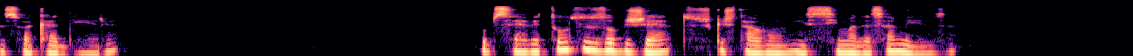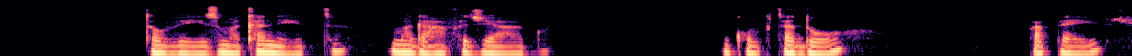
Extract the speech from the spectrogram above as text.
a sua cadeira. Observe todos os objetos que estavam em cima dessa mesa talvez uma caneta, uma garrafa de água, um computador, papéis,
